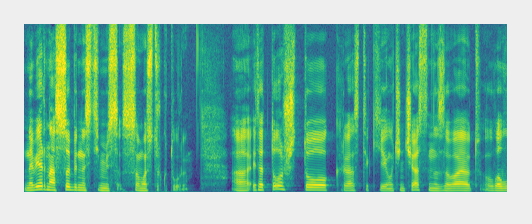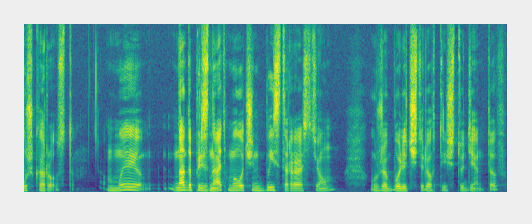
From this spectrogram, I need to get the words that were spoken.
наверное, особенностями самой структуры. А, это то, что как раз-таки очень часто называют ловушка роста. Мы, надо признать, мы очень быстро растем, уже более 4000 студентов,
